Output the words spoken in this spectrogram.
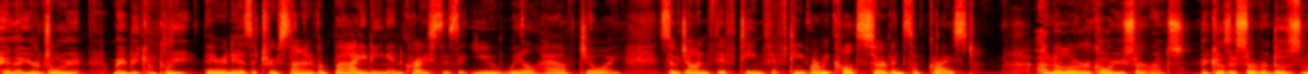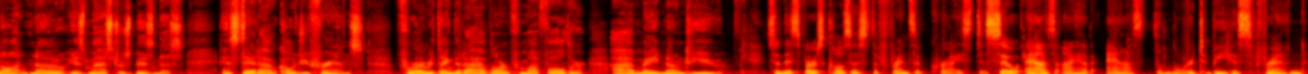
and that your joy may be complete. There it is. A true sign of abiding in Christ is that you will have joy. So, John 15 15. Are we called servants of Christ? I no longer call you servants, because a servant does not know his master's business. Instead, I have called you friends. For everything that I have learned from my Father, I have made known to you. So, this verse calls us the friends of Christ. So, as I have asked the Lord to be his friend,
